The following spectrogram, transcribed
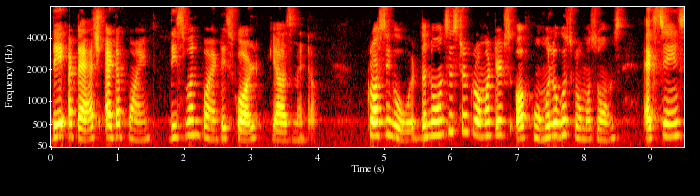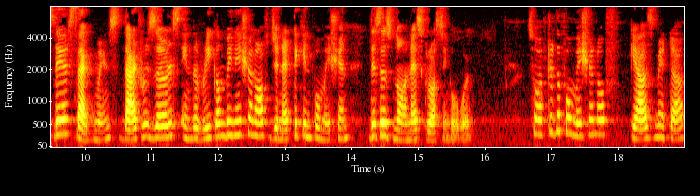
they attach at a point, this one point is called chiasmata. Crossing over, the non-sister chromatids of homologous chromosomes exchange their segments that results in the recombination of genetic information. This is known as crossing over. So after the formation of chiasmata,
